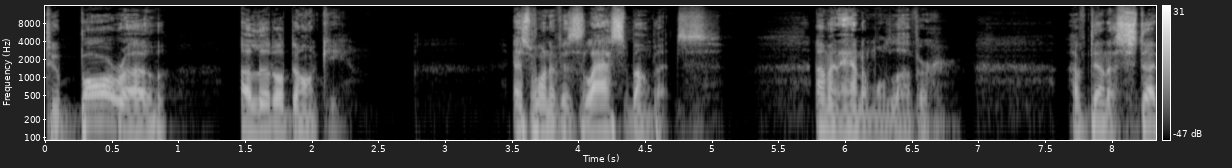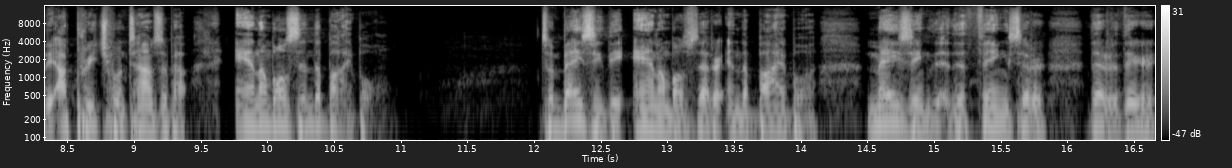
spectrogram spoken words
to borrow a little donkey as one of His last moments. I'm an animal lover. I've done a study. I preach one times about animals in the Bible. It's amazing the animals that are in the Bible. Amazing the, the, things that are that are there.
